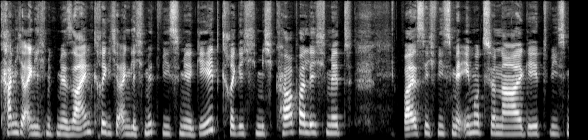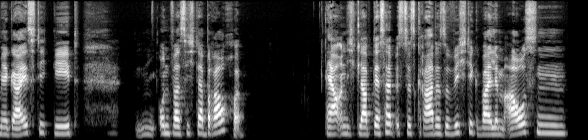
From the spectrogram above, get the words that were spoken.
kann ich eigentlich mit mir sein? Kriege ich eigentlich mit, wie es mir geht? Kriege ich mich körperlich mit? Weiß ich, wie es mir emotional geht, wie es mir geistig geht und was ich da brauche? Ja, und ich glaube, deshalb ist es gerade so wichtig, weil im Außen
